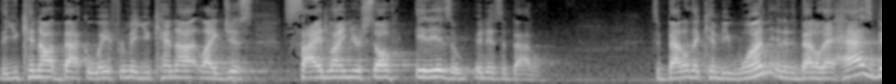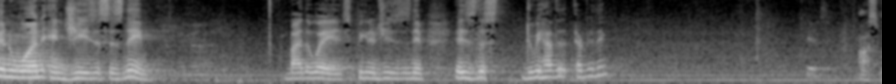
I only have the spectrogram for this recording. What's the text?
That you cannot back away from it. You cannot, like, just sideline yourself, it is a, it is a battle. It's a battle that can be won, and it's a battle that has been won in Jesus' name. Amen. By the way, speaking of Jesus' name, is this, do we have everything? Yes. Awesome.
